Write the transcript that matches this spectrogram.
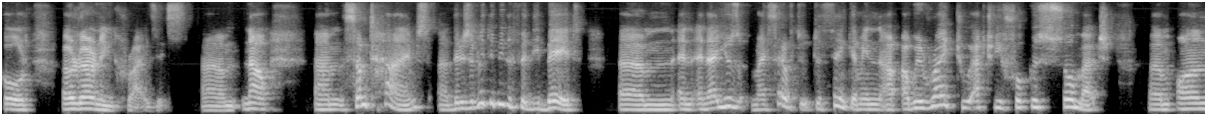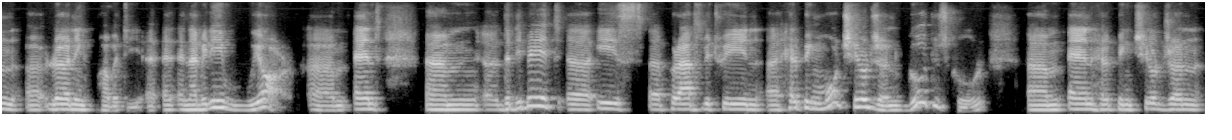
called a learning crisis. Um, now, um, sometimes there is a little bit of a debate um, and, and I use myself to, to think, I mean, are, are we right to actually focus so much um, on uh, learning poverty. And, and, I believe we are. Um, and um, uh, the debate uh, is uh, perhaps between uh, helping more children go to school um, and helping children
